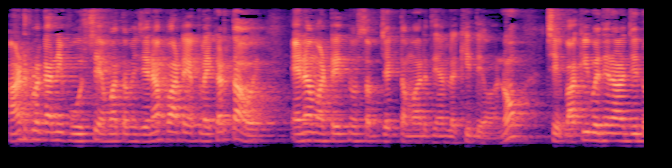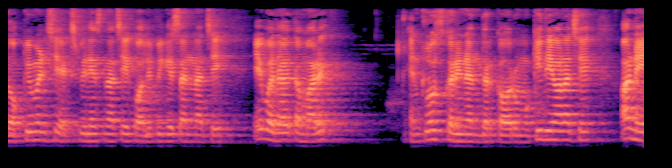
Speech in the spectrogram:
આઠ પ્રકારની પોસ્ટ છે, એમાં તમે જેના માટે એપ્લાય કરતા હોય, એના માટેનો સબ્જેક્ટ તમારે ત્યાં લખી દેવાનો છે. બાકી બધાના જે ડોક્યુમેન્ટ છે એક્સપિરિયન્સના છે ક્વોલિફિકેશનના છે, એ બધા તમારે એન્ક્લોઝ કરીને અંદર કવર મૂકી દેવાના છે અને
